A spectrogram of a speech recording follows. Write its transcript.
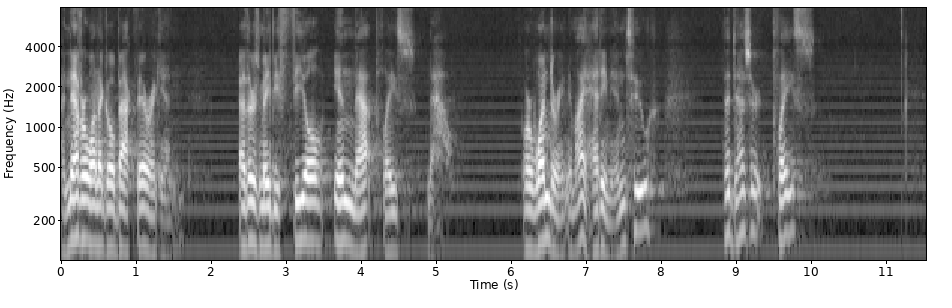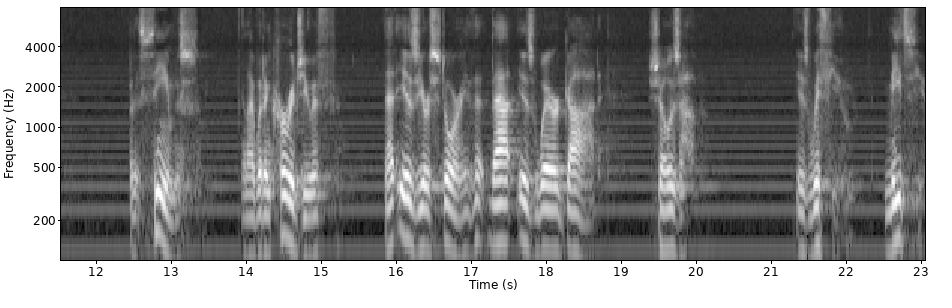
I never want to go back there again. Others maybe feel in that place now or wondering, Am I heading into the desert place? But it seems, and I would encourage you if that is your story, that that is where God shows up, is with you, meets you,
